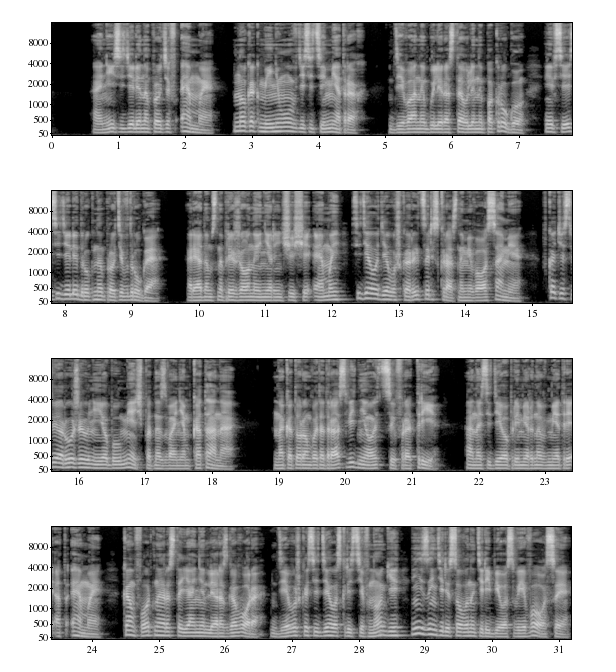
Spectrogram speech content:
Они сидели напротив Эммы, но как минимум в 10 метрах. Диваны были расставлены по кругу, и все сидели друг напротив друга. Рядом с напряженной нервничающей Эммой сидела девушка-рыцарь с красными волосами – качестве оружия у нее был меч под названием катана, на котором в этот раз виднелась цифра 3. Она сидела примерно в метре от Эммы, комфортное расстояние для разговора. Девушка сидела, скрестив ноги и незаинтересованно теребила свои волосы.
